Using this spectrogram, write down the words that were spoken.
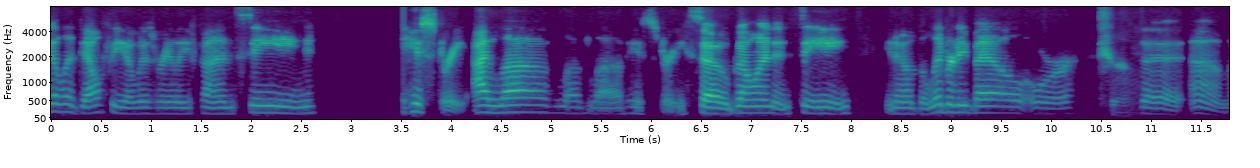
philadelphia was really fun seeing history. I love love love history. So going and seeing you know the liberty bell or Sure. the um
